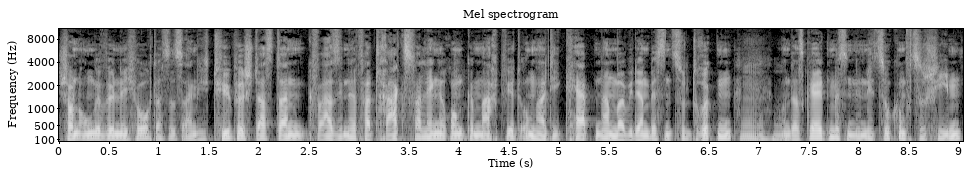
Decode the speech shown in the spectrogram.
schon ungewöhnlich hoch. Das ist eigentlich typisch, dass dann quasi eine Vertragsverlängerung gemacht wird, um halt die Cap-Number wieder ein bisschen zu drücken mhm. und das Geld ein bisschen in die Zukunft zu schieben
